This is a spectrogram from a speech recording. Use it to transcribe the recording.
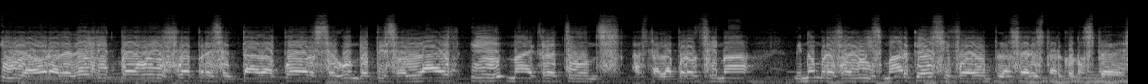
Y la hora de David Bowie fue presentada por Segundo Piso Live y Microtunes. Hasta la próxima. Mi nombre fue Luis Márquez y fue un placer estar con ustedes.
